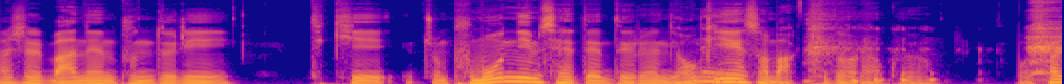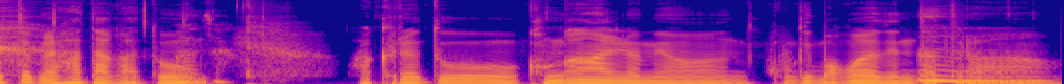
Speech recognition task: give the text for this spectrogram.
사실 많은 분들이 특히 좀 부모님 세대들은 여기에서 막히더라고요. 뭐 설득을 하다가도 네. 맞아. 아, 그래도 건강하려면 고기 먹어야 된다더라. 음.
